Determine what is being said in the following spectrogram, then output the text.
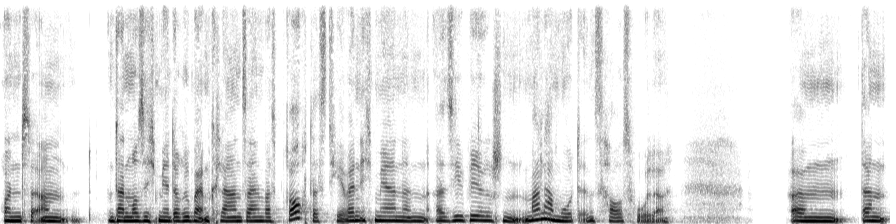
Und ähm, dann muss ich mir darüber im Klaren sein, was braucht das Tier. Wenn ich mir einen äh, sibirischen Malamut ins Haus hole, ähm, dann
